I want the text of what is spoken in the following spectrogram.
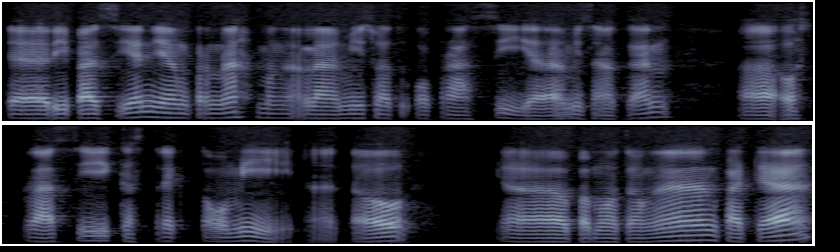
dari pasien yang pernah mengalami suatu operasi ya misalkan uh, operasi gastrektomi atau e, pemotongan pada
